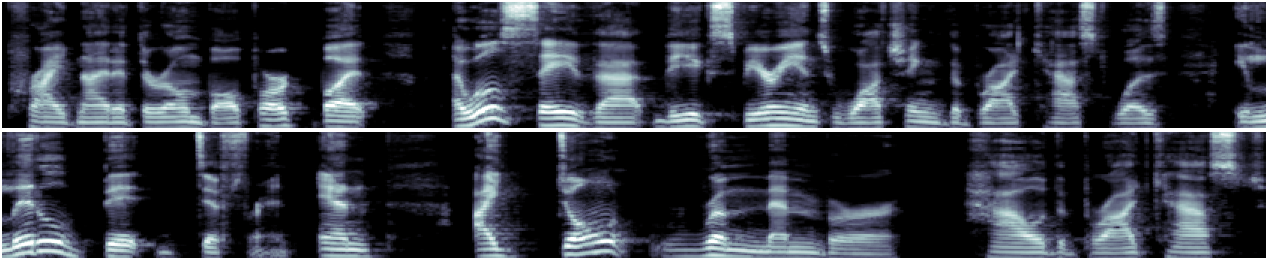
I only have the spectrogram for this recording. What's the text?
Pride Night at their own ballpark. But I will say that the experience watching the broadcast was a little bit different. And I don't remember how the broadcast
